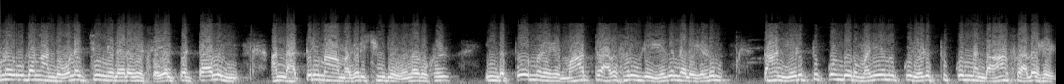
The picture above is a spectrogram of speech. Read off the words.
உணர்வுடன் அந்த உணர்ச்சி நிலையில் செயல்பட்டாலும் அந்த அத்திரிமா மகிழ்ச்சியுடைய உணர்வுகள் இந்த போர்முறைகள் மாற்று அரசருடைய எதிர்நிலைகளும் தான் எடுத்துக்கொண்ட ஒரு மனிதனுக்குள் எடுத்துக்கொண்ட அந்த ஆசை அலைகள்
